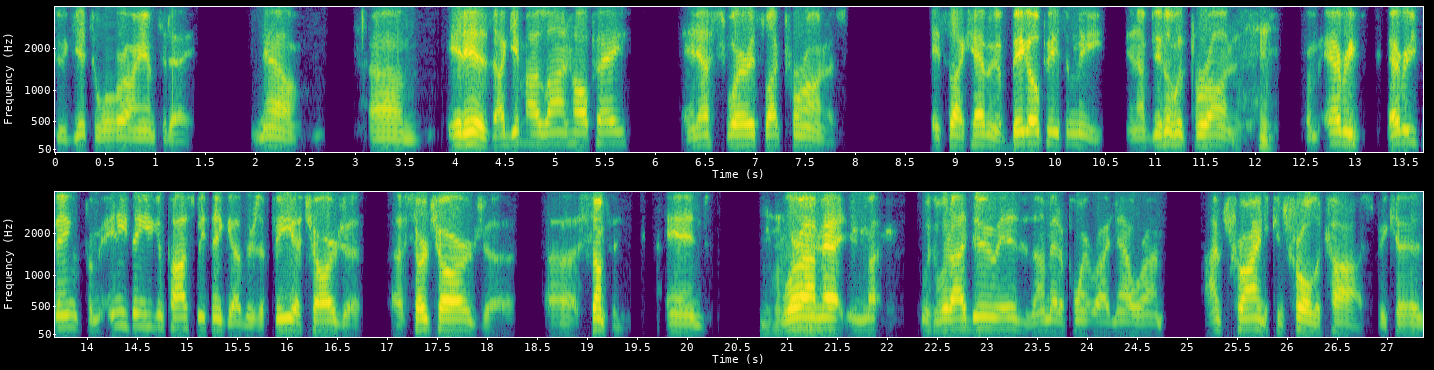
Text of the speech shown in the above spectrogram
to get to where I am today. Now, um, it is, I get my line haul pay, and I swear it's like piranhas. It's like having a big old piece of meat, and I'm dealing with piranhas from every everything from anything you can possibly think of. There's a fee, a charge, a, a surcharge, uh, uh, something. And mm-hmm. where I'm at in my, with what I do is, is I'm at a point right now where I'm I'm trying to control the cost because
